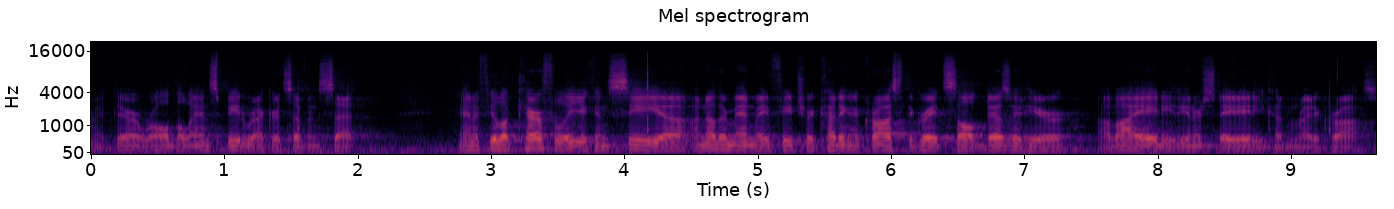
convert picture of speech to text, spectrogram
right there where all the land speed records have been set. And if you look carefully, you can see uh, another man-made feature cutting across the Great Salt Desert here of I-80, the Interstate 80 cutting right across.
